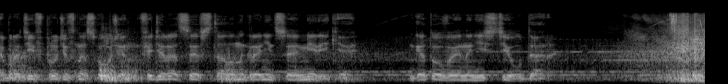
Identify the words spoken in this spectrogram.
Обратив против нас Один, Федерация встала на границе Америки, готовая нанести удар –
